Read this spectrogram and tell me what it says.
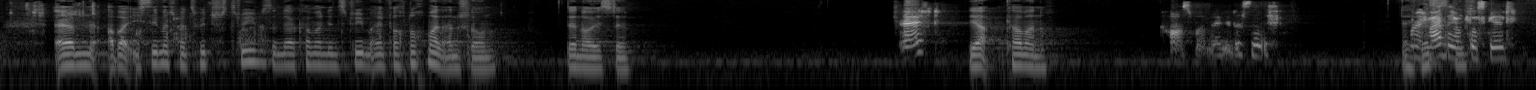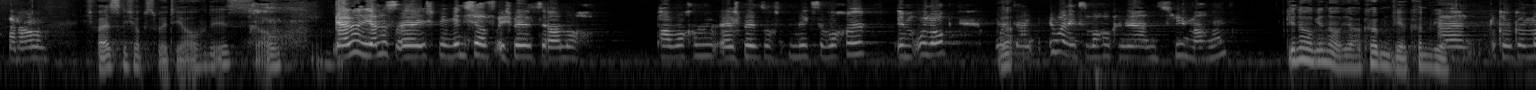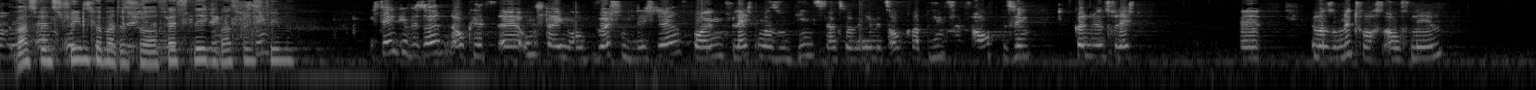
Ähm, aber ich sehe manchmal Twitch-Streams und da kann man den Stream einfach nochmal anschauen. Der neueste. Echt? Ja, kann man. Krass, bei mir geht das nicht. Oder ich weiß nicht, ob das geht. Keine Ahnung. Ich weiß nicht, ob es bei dir auch ist. Auch. Ja, ne, Janis, äh, ich bin, wenn ich auf, ich bin jetzt ja noch ein paar Wochen, äh, ich bin jetzt noch nächste Woche im Urlaub und Ja. dann übernächste Woche können wir einen Stream machen. Genau, genau, ja, können wir, können wir. Äh, können, wir machen. Was für ein Ähm, Stream und können wir das schon also, festlegen? Was für ein Stream? Ich denke, wir sollten auch jetzt äh, umsteigen auf wöchentliche Folgen, vielleicht immer so dienstags, weil wir nehmen jetzt auch gerade dienstags auf. Deswegen können wir uns vielleicht äh, immer so mittwochs aufnehmen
